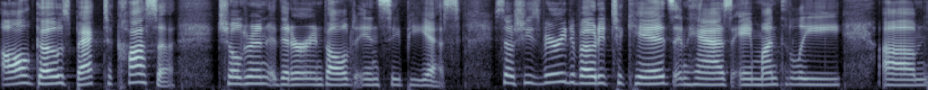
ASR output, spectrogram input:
all goes back to CASA, children that are involved in CPS. So she's very devoted to kids and has a monthly um,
